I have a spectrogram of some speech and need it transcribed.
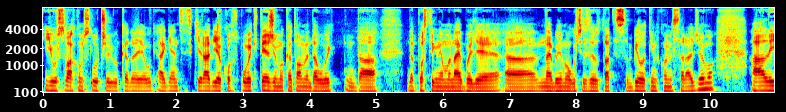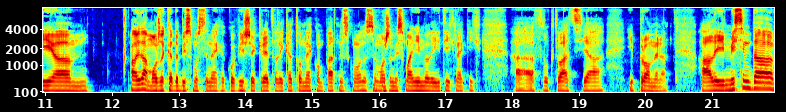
i u svakom slučaju kada je agencijski rad, iako uvek težimo ka tome da, uvek, da, da postignemo najbolje, uh, najbolje moguće rezultate sa bilo kim kojim sarađujemo, ali um, Ali da, možda kada bismo se nekako više kretali ka tom nekom partnerskom odnosu, mhm. možda bismo manje imali i tih nekih a, fluktuacija i promena. Ali mislim da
